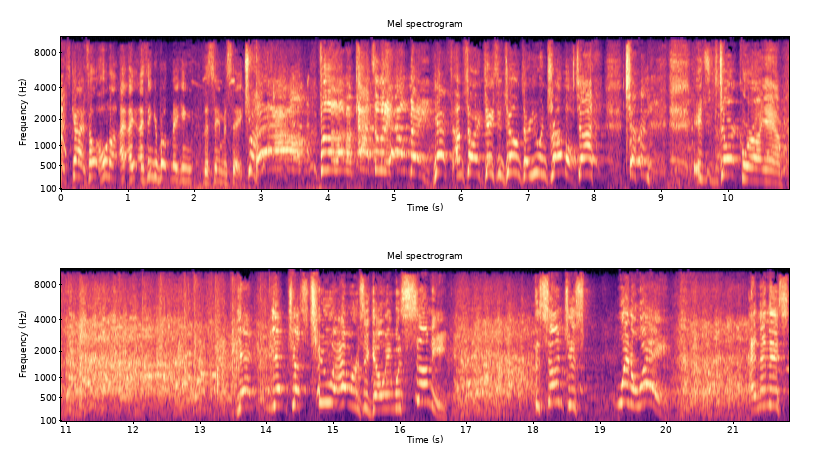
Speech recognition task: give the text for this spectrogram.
Guys, guys, hold, hold on. I, I- think you're both making the same mistake. John- For the love of God, somebody help me! Yes, I'm sorry, Jason Jones. Are you in trouble? John, John, it's dark where I am. Yet, yet just two hours ago it was sunny. The sun just went away. And then this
